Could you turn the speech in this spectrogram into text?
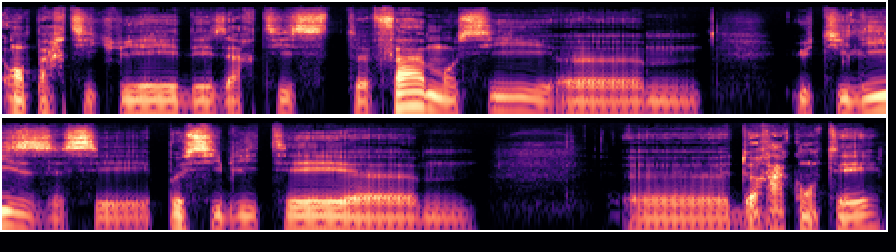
en particulier des artistes femmes aussi, euh, utilisent ces possibilités euh, euh, de raconter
